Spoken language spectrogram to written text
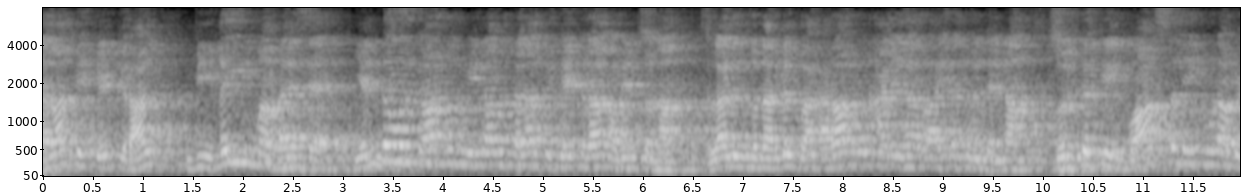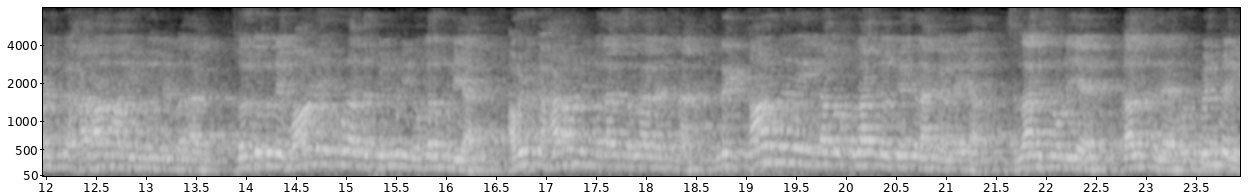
தலாக்கை கேட்கிறாள் எந்த ஒரு காரணமும் இல்லாமல் தலாக்கு கேட்கிறார் அப்படின்னு சொன்னான். சல்லாஹிஸ்லம் சொன்னார்கள் சொர்க்கத்தின் வாசனை கூட அவளுக்கு ஹராமாகிவிடும் என்பதாக சொர்க்கத்துடைய வாடகை கூட அந்த பெண்மணி நுகர முடியாது. அவளுக்கு ஹராம் என்பதாக சல்லாஹ் சொன்னார் இன்றைக்கு காரணமே இல்லாமல் குலாக்கள் கேட்குறாங்க இல்லையா? சல்லாஹினுடைய காலத்தில் ஒரு பெண்மணி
